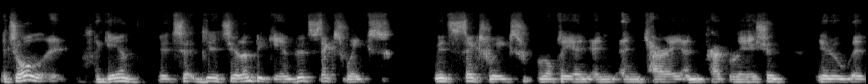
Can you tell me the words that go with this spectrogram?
it's all again. It's it's the Olympic Games. We had six weeks. We had six weeks roughly in in, in Kerry in preparation. You know, it,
